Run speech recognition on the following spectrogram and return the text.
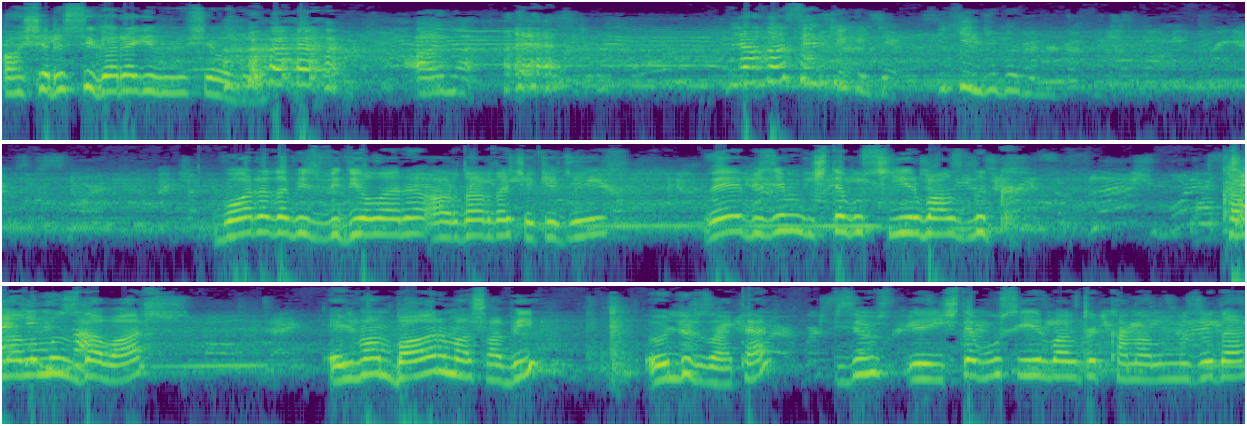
Aşırı sigara gibi bir şey oldu. Aynen. Birazdan seni çekeceğim. İkinci bölüm. Bu arada biz videoları ardarda arda çekeceğiz. Ve bizim işte bu sihirbazlık kanalımız da var. Elvan bağırmasa bir öldür zaten. Bizim e, işte bu sihirbazlık kanalımızı da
